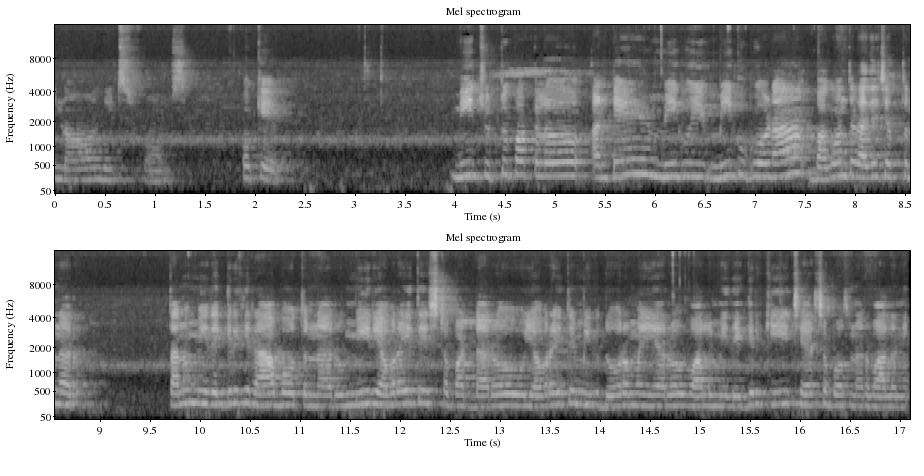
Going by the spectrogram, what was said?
In all its forms. Okay. మీ చుట్టుపక్కల అంటే మీకు మీకు కూడా భగవంతుడు అదే చెప్తున్నారు. తను మీ దగ్గరికి రాబోతున్నారు. మీరు ఎవరైతే ఇష్టపడ్డారో ఎవరైతే మీకు దూరం అయ్యారో వాళ్ళు మీ దగ్గరికి చేర్చబోతున్నారు వాళ్ళని.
